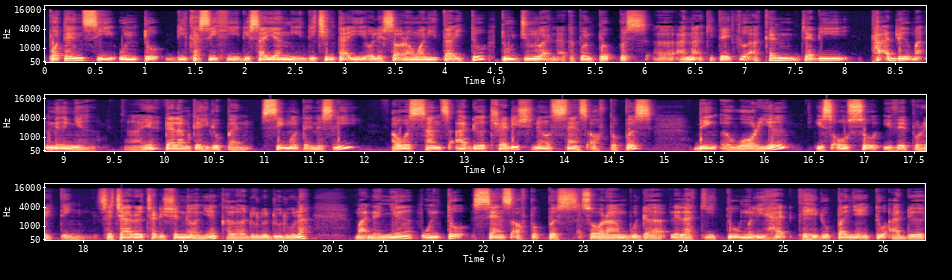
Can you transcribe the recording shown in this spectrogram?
potensi untuk dikasihi, disayangi, dicintai oleh seorang wanita itu, tujuan ataupun purpose uh, anak kita itu akan jadi tak ada maknanya uh, ya, dalam kehidupan. Simultaneously, our sons ada traditional sense of purpose, being a warrior, is also evaporating. Secara tradisionalnya, kalau dulu-dululah, maknanya untuk sense of purpose seorang budak lelaki itu melihat kehidupannya itu ada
